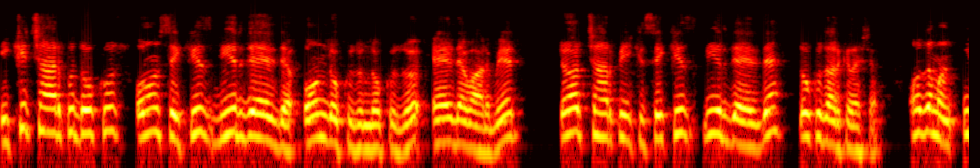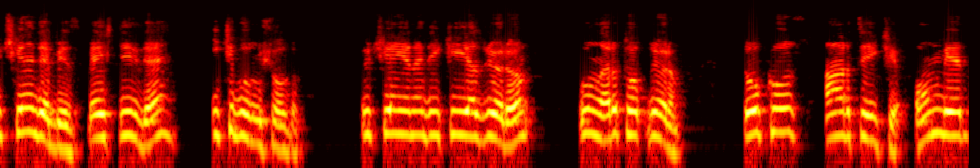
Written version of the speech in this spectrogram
2 çarpı 9 18. 1 de elde 19'un 9'u. Elde var 1. 4 çarpı 2 8. 1 de elde 9 arkadaşlar. O zaman üçgeni de biz 5 değil de 2 bulmuş olduk. Üçgen yerine de 2'yi yazıyorum. Bunları topluyorum. 9 artı 2 11.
